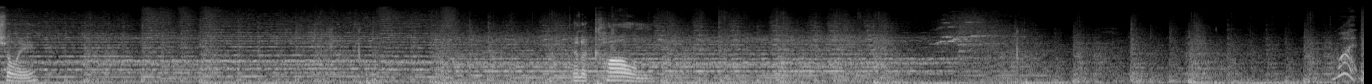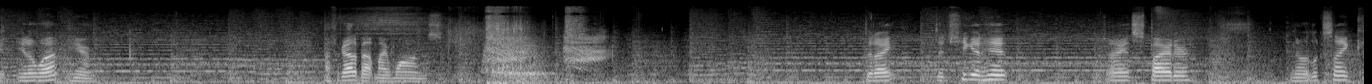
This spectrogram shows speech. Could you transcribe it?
Actually, in a column. What? You know what? Here. I forgot about my wands. Did I... Did she get hit? Giant spider? No, it looks like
